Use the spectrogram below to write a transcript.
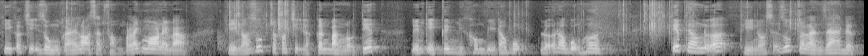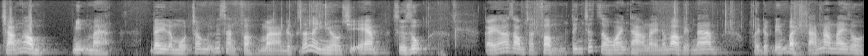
Khi các chị dùng cái lọ sản phẩm Blackmore này vào thì nó giúp cho các chị là cân bằng nội tiết. Đến kỳ kinh thì không bị đau bụng, đỡ đau bụng hơn. Tiếp theo nữa thì nó sẽ giúp cho làn da được trắng hồng, mịn màng. Đây là một trong những cái sản phẩm mà được rất là nhiều chị em sử dụng. Cái à, dòng sản phẩm tinh chất dầu anh thảo này nó vào Việt Nam phải được đến 7-8 năm nay rồi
